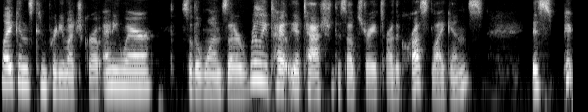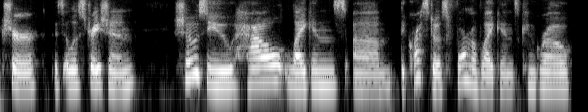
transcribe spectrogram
Lichens can pretty much grow anywhere. So the ones that are really tightly attached to the substrates are the crust lichens. This picture, this illustration shows you how lichens, um, the crustose form of lichens can grow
